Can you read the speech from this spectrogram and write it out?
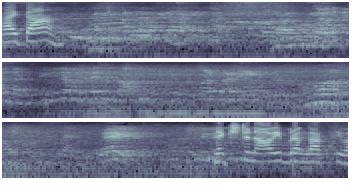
ಆಯ್ತಾ ನೆಕ್ಸ್ಟ್ ನಾವಿಬ್ರಂಗೆ ಆಗ್ತೀವ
